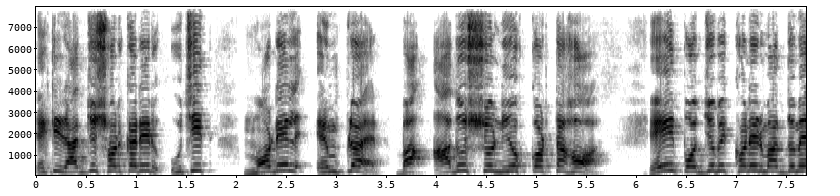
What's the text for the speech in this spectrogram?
একটি রাজ্য সরকারের উচিত মডেল এমপ্লয়ার বা আদর্শ নিয়োগকর্তা হওয়া। এই পর্যবেক্ষণের মাধ্যমে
